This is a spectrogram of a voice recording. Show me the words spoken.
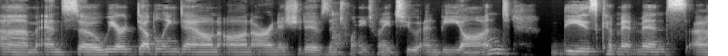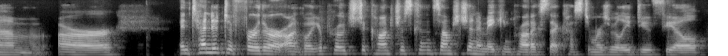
Um, and so we are doubling down on our initiatives in 2022 and beyond. These commitments um, are intended to further our ongoing approach to conscious consumption and making products that customers really do feel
